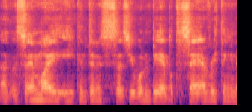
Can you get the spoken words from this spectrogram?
Uh, the same way he continues, he says, you wouldn't be able to say everything in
